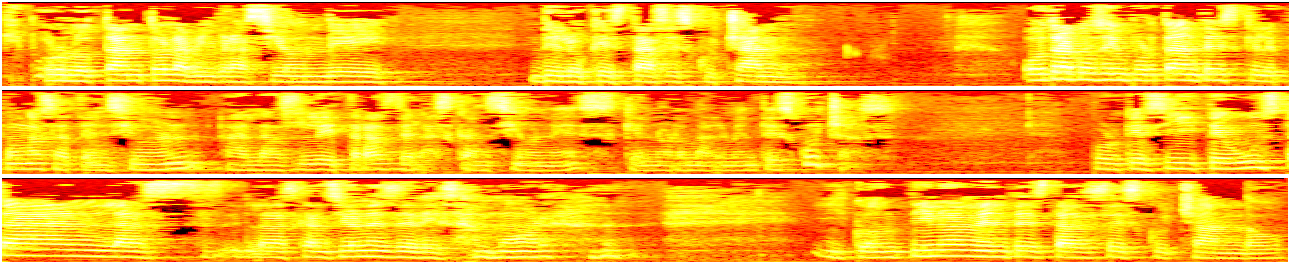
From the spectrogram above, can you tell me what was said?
y por lo tanto la vibración de, de lo que estás escuchando. Otra cosa importante es que le pongas atención a las letras de las canciones que normalmente escuchas. Porque si te gustan las, las canciones de desamor y continuamente estás escuchando,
